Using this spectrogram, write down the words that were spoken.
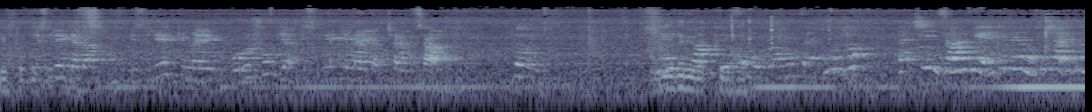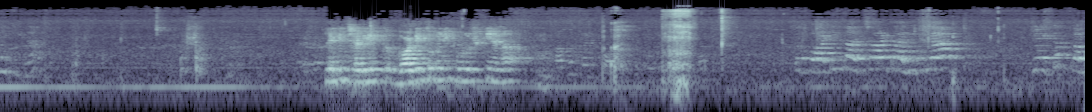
ये फोकस इसलिए कि मैं एक पुरुष हूँ या इसलिए कि मैं एक अच्छा इंसान तो इधर ही रख हाँ। अच्छी है लेकिन मैंने तो नहीं की ना लेकिन शरीर तो बॉडी तो मेरी पुरुष की है ना तो बॉडी का अच्छा और डालू क्या जो एकदम कम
